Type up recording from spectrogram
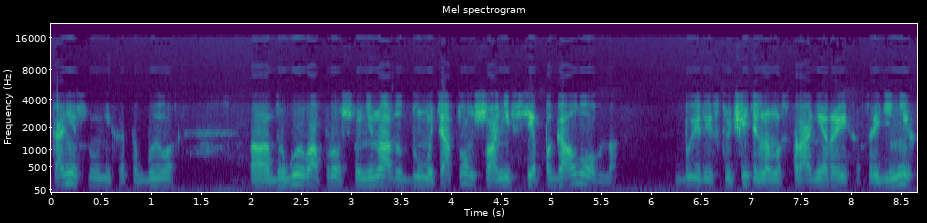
Конечно, у них это было. А, Другой вопрос, что не надо думать о том, что они все поголовно были исключительно на стороне Рейха. Среди них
